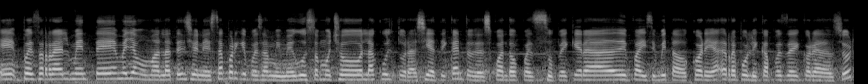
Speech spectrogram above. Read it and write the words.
Eh, pues realmente me llamó más la atención esta porque pues a mí me gusta mucho la cultura asiática, entonces cuando pues supe que era de país invitado Corea, República pues de Corea del Sur,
